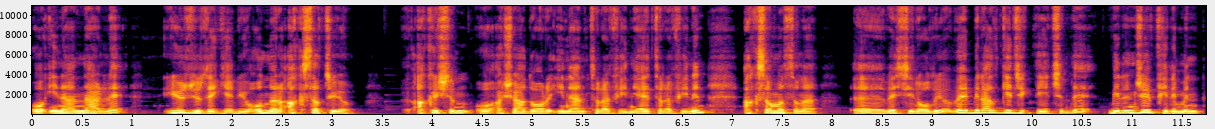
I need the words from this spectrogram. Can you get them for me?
o inenlerle yüz yüze geliyor. Onları aksatıyor. Akışın o aşağı doğru inen trafiğin, yaya trafiğinin aksamasına e, vesile oluyor ve biraz geciktiği için de birinci filmin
